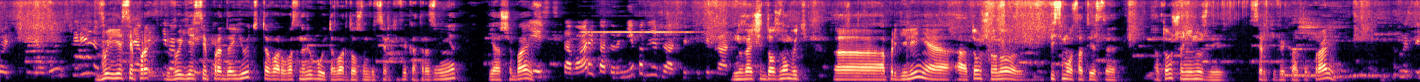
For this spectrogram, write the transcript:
Вы. Вы если, про- вы если продаете товар, у вас на любой товар должен быть сертификат. Разве нет? Я ошибаюсь? Есть товары, которые не подлежат сертификации. Ну, значит, должно быть э, определение о том, что оно, письмо соответствие, о том, что не нужны сертификаты, правильно? В смысле,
